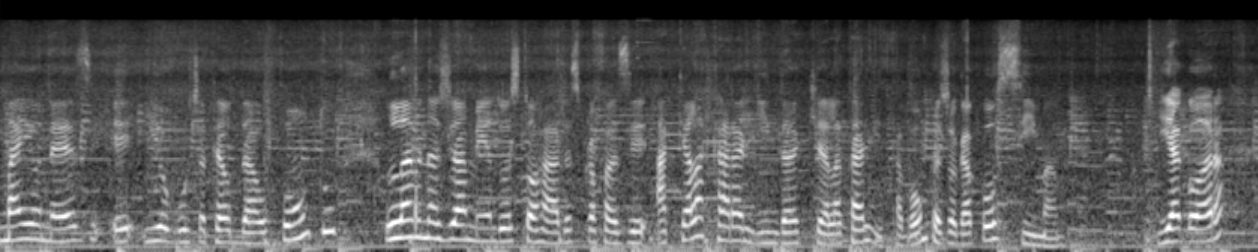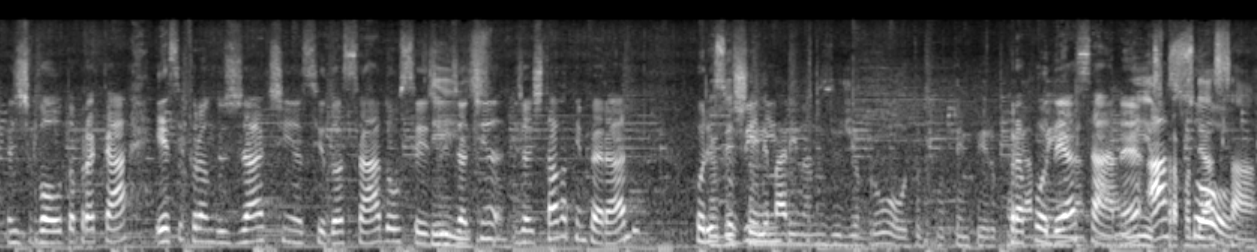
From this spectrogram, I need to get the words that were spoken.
maionese e iogurte até o dar o ponto, lâminas de amêndoas torradas para fazer aquela cara linda que ela tá ali, tá bom? Para jogar por cima. E agora a gente volta para cá. Esse frango já tinha sido assado, ou seja, ele já, tinha, já estava temperado. Por eu isso o deixei ele marinando de um dia pro outro, pro tempero pegar para poder bem assar, né? Isso, pra poder Assou assar.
